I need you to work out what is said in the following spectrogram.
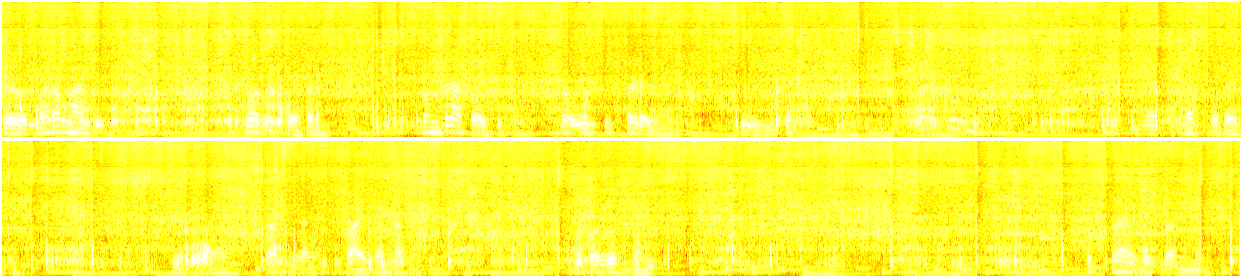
जवळ बरा मांदी करून त्याकडं इकडून दाखवायची तो उलटी कडे मस्त पाहिजे टाकले आहे फ्राय करण्यासाठी जबरदस्त कसं आहे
